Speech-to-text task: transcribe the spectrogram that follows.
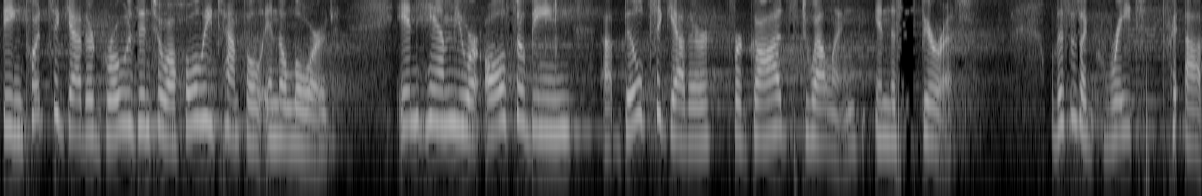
being put together grows into a holy temple in the Lord. In him, you are also being uh, built together for God's dwelling in the Spirit. Well, this is a great uh,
